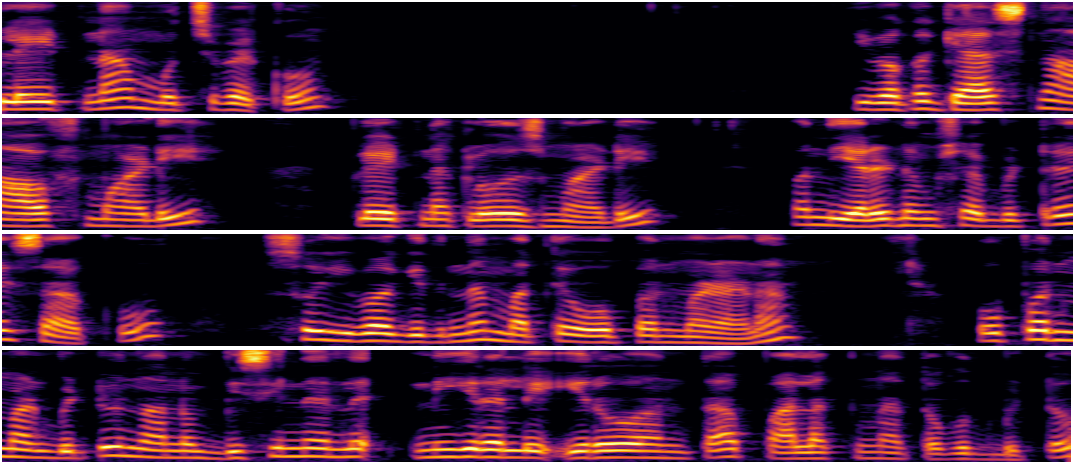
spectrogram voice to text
ಪ್ಲೇಟ್ನ ಮುಚ್ಚಬೇಕು. ಇವಾಗ ಗ್ಯಾಸ್ನ ಆಫ್ ಮಾಡಿ, ಪ್ಲೇಟ್ನ ಕ್ಲೋಸ್ ಮಾಡಿ, ಒಂದು ಎರಡು ನಿಮಿಷ ಬಿಟ್ಟರೆ ಸಾಕು. ಸೊ, ಇವಾಗ ಇದನ್ನು ಮತ್ತೆ ಓಪನ್ ಮಾಡೋಣ. ಓಪನ್ ಮಾಡಿಬಿಟ್ಟು ನಾನು ಬಿಸಿನಲ್ಲಿ, ನೀರಲ್ಲಿ ಇರೋ ಪಾಲಕ್ನ ತೆಗೆದ್ಬಿಟ್ಟು,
